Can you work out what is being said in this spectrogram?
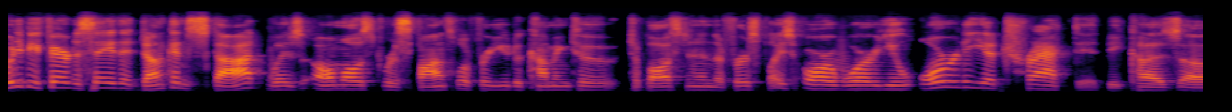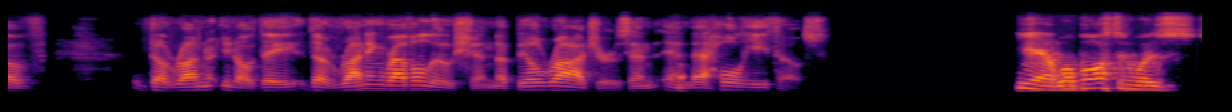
would it be fair to say that Duncan Scott was almost responsible for you to coming to to Boston in the first place, or were you already attracted because of the run, you know, the the running revolution, the Bill Rodgers, and and that whole ethos? Yeah, well, Boston was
